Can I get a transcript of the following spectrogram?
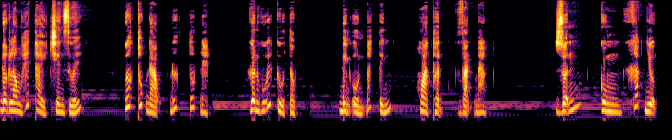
được lòng hết thảy trên dưới, ước thúc đạo đức tốt đẹp, gần gũi cửu tộc, bình ổn bách tính, hòa thuận vạn bang. Duẫn cùng khắc nhượng,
